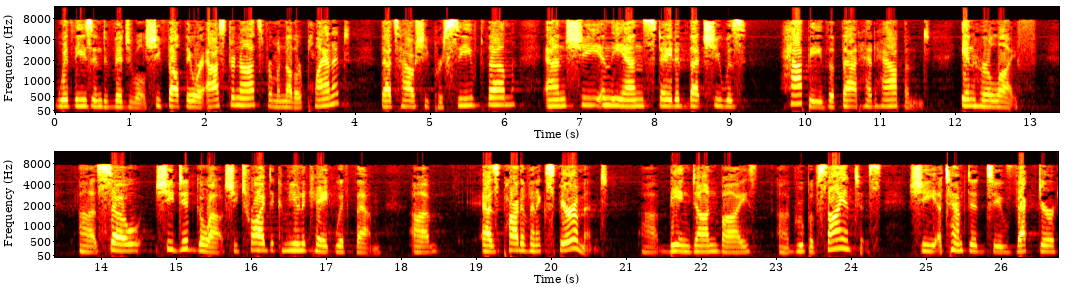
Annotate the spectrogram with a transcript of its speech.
with these individuals. She felt they were astronauts from another planet. That's how she perceived them. And she, in the end, stated that she was happy that that had happened in her life. Uh, so she did go out. She tried to communicate with them um, as part of an experiment uh, being done by a group of scientists. She attempted to vector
